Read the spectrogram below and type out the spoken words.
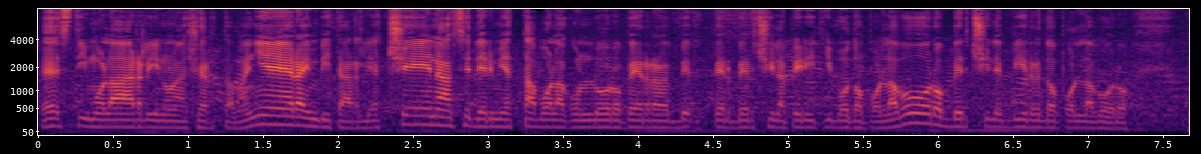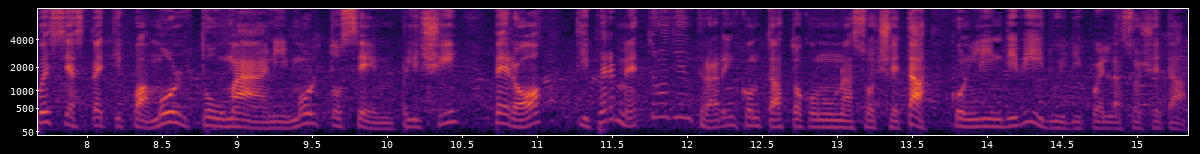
eh, stimolarli in una certa maniera, invitarli a cena, sedermi a tavola con loro per, per berci l'aperitivo dopo il lavoro, berci le birre dopo il lavoro. Questi aspetti qua molto umani, molto semplici, però ti permettono di entrare in contatto con una società società, con gli individui di quella società.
